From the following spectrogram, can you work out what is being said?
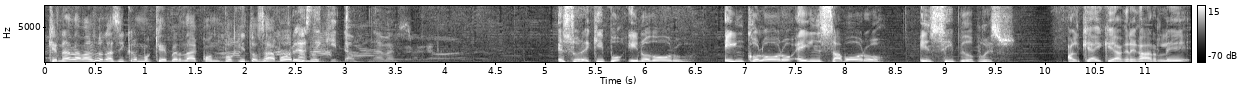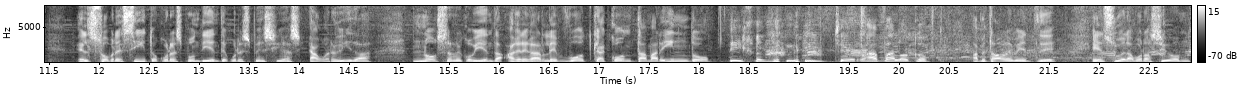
que nada más son así como que, ¿verdad? Con poquito sabor. Plastiquito, nada más. Es un equipo inodoro, incoloro e insaboro, insípido pues, al que hay que agregarle el sobrecito correspondiente con especias, agua hervida. No se recomienda agregarle vodka con tamarindo. Hijos de Rafa, loco. Lamentablemente, en su elaboración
